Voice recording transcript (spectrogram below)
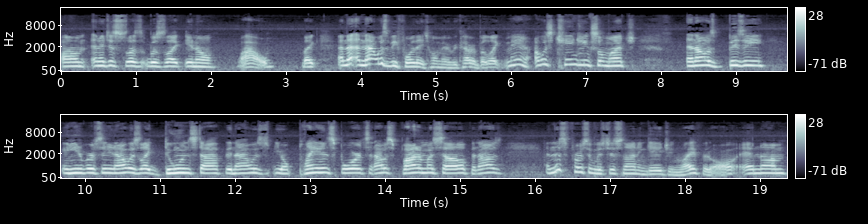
um, and it just was, was like, you know, wow. Like, and that, and that was before they told me to recover, but like, man, I was changing so much and I was busy in university and I was like doing stuff and I was, you know, playing sports and I was finding myself and I was, and this person was just not engaging life at all. And, um,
